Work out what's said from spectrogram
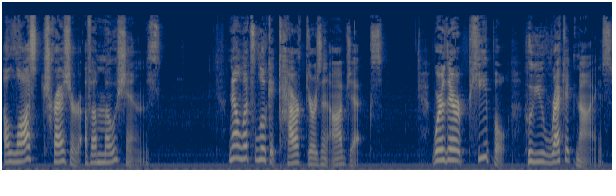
a lost treasure of emotions. Now let's look at characters and objects. Were there people who you recognize,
